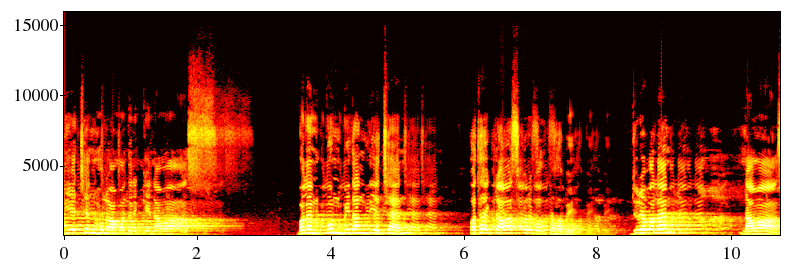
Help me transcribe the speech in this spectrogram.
দিয়েছেন হলো আমাদেরকে নামাজ। বলেন, কোন বিধান দিয়েছেন? কথা একটু আওয়াজ করে বলতে হবে। জুড়ে বলেন, নামাজ।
